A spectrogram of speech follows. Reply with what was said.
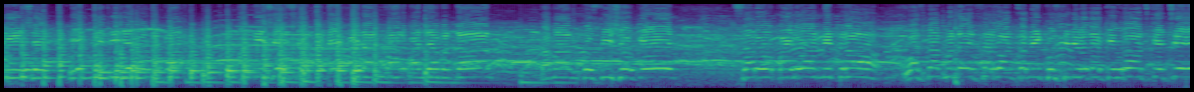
अतिशय एक अतिशय शांततेत मैदान पार पाडल्याबद्दल तमाम कुस्ती शौकीन सर्व पैलवान मित्र वस्तात मंडळी सर्वांचं मी कुस्ती निवेदक युवराज केचे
